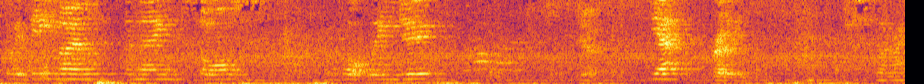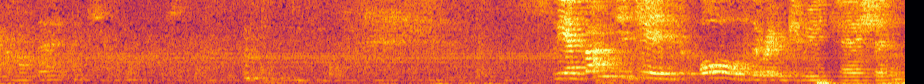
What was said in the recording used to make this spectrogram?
So, it's emails is the main source what we do? Yeah. Yeah, brilliant. Just for the record there, thank you. The advantages of the written communication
